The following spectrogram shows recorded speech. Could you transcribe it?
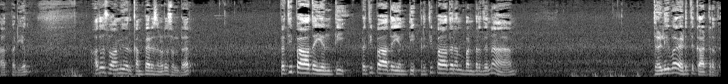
தாத்பரியம். அதை சுவாமி ஒரு கம்பேரிசனோட சொல்கிறார் பிரதிபாதயந்தி பிரதிபாதயந்தி பிரதிபாதனம் பண்ணுறதுன்னா தெளிவாக எடுத்து காட்டுறது.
